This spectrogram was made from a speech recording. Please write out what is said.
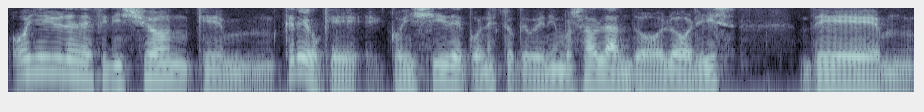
hoy hay una definición que mm, creo que coincide con esto que venimos hablando, Loris, de mm,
